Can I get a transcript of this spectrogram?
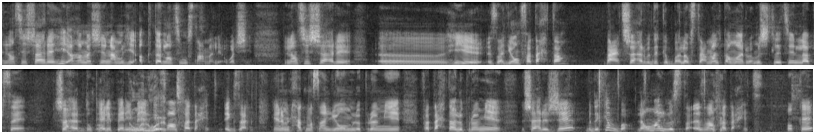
ال lentilles الشهري هي أهم شيء نعمل هي أكثر lentilles مستعملة أول شيء. ال lentilles الشهري آه هي إذا اليوم فتحتها بعد شهر بدك كبها لو استعملتها مرة مش 30 لبسة شهر. donc elle est périmée الوقت فتحت. exact يعني بنحط مثلا اليوم le premier فتحتها le premier الشهر الجاي بدي كبها لو ما لبستها إذا okay. فتحت. okay؟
